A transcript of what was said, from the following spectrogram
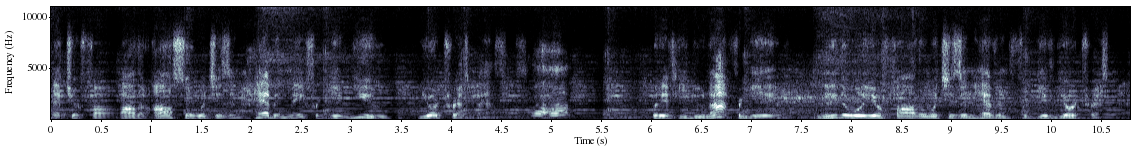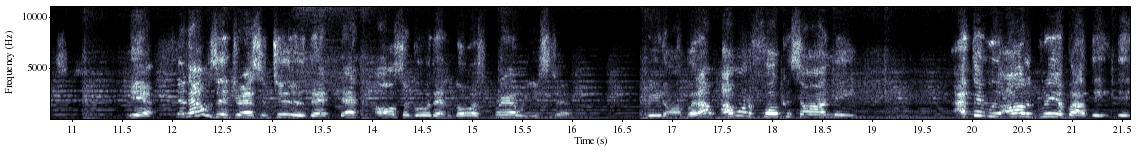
that your Father also which is in heaven may forgive you your trespasses. Uh-huh. But if ye do not forgive, neither will your Father which is in heaven forgive your trespasses. Yeah. Now that was interesting too. That that also go with that Lord's Prayer we used to read on. But I, I want to focus on the. I think we all agree about the the,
